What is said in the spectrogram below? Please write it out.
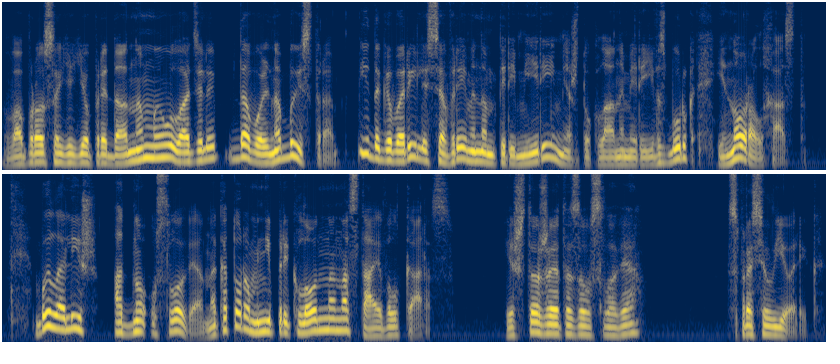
Вопрос о ее преданном мы уладили довольно быстро и договорились о временном перемирии между кланами Ривсбург и Норлхаст. Было лишь одно условие, на котором непреклонно настаивал Карас. «И что же это за условие?» — спросил Йорик.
